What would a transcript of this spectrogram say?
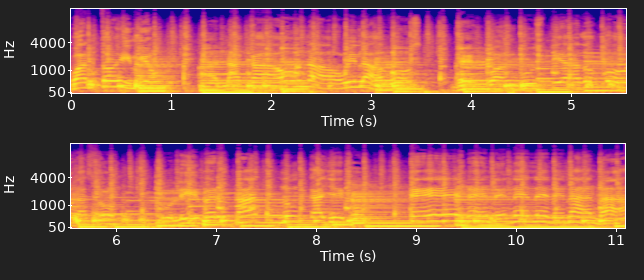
Cuánto gimió. Anacaona, oí la voz de tu angustiado corazón. Tu libertad nunca llegó. Eh, ne, ne, ne, na.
